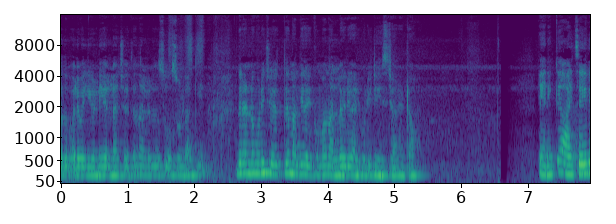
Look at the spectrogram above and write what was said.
അതുപോലെ വലിയുള്ളി എല്ലാം ചേർത്ത് നല്ലൊരു സോസ് ഉണ്ടാക്കി. ഇത് രണ്ടും കൂടി ചേർത്ത് മന്തി കഴിക്കുമ്പോൾ നല്ലൊരു അടിപൊളി ടേസ്റ്റാണ് കേട്ടോ എനിക്ക് ആഴ്ചയിൽ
